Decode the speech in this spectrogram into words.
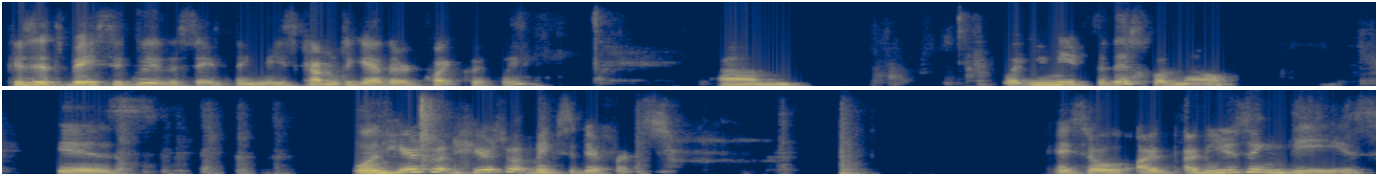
because it's basically the same thing. These come together quite quickly. Um, what you need for this one though, is, well, and here's what, here's what makes a difference. Okay, so I, I'm using these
